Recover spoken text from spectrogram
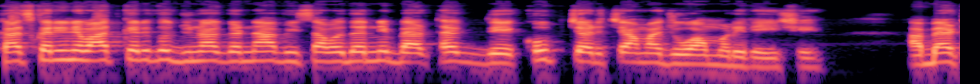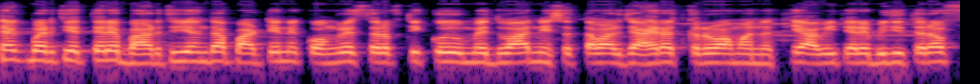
ખાસ કરીને વાત કરીએ તો જુનાગઢના વિસાવદરની બેઠક જે ખૂબ ચર્ચામાં જોવા મળી રહી છે. આ બેઠક પરથી અત્યારે ભારતીય જનતા પાર્ટી અને કોંગ્રેસ તરફથી કોઈ ઉમેદવારની સત્તાવાર જાહેરાત કરવામાં નથી આવી, ત્યારે બીજી તરફ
